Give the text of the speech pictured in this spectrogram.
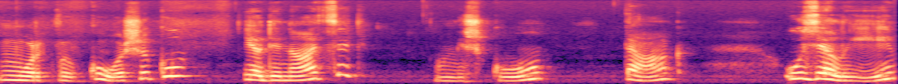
моркви в кошику і 11 у мішку. Так. Узяли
